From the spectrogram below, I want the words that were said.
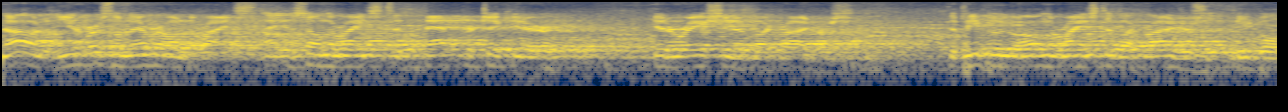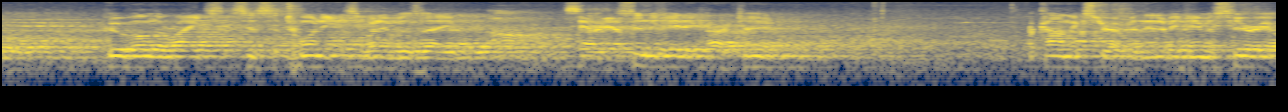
No, Universal never owned the rights. They just own the rights to that particular iteration of Buck Rogers. The people who own the rights to Buck Rogers are the people who own the rights since the 20s when it was a, Oh, a syndicated cartoon, a comic strip, and then it became a serial,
